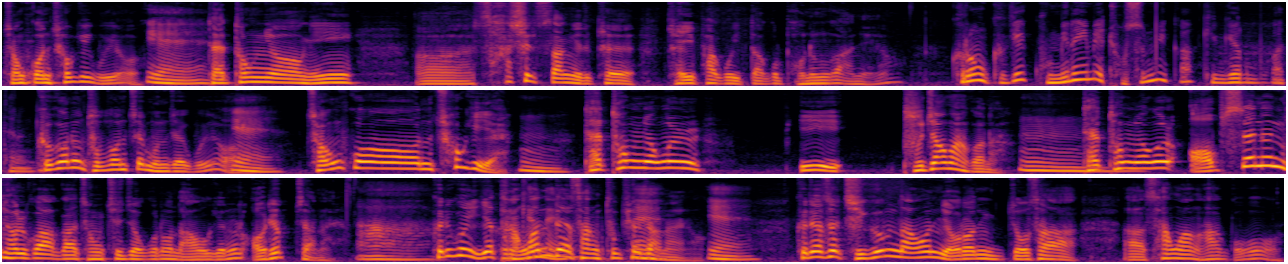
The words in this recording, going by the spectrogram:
정권 초기고요. 예. 대통령이 어, 사실상 이렇게 개입하고 있다고 보는 거 아니에요? 그럼 그게 국민의힘에 좋습니까? 김기현 후보가 되는 게? 그거는 두 번째 문제고요. 예. 정권 초기에 음. 대통령을 이 부정하거나 음. 대통령을 없애는 결과가 정치적으로 나오기는 어렵잖아요. 아. 그리고 이게 당원 그렇겠네요. 대상 투표잖아요. 예. 그래서 지금 나온 여론조사 아, 상황하고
